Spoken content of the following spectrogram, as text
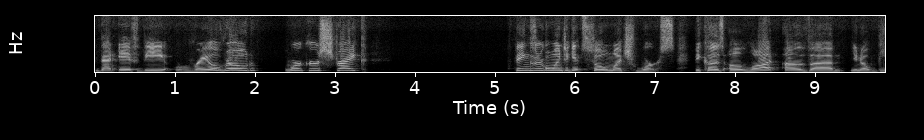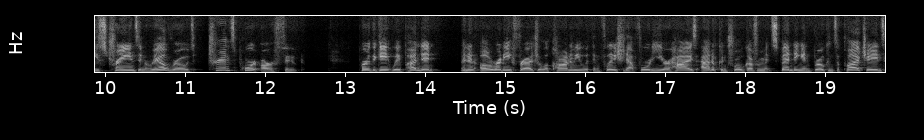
that if the railroad workers strike, things are going to get so much worse because a lot of um, you know these trains and railroads transport our food per the gateway pundit in an already fragile economy with inflation at 40 year highs, out of control government spending, and broken supply chains,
